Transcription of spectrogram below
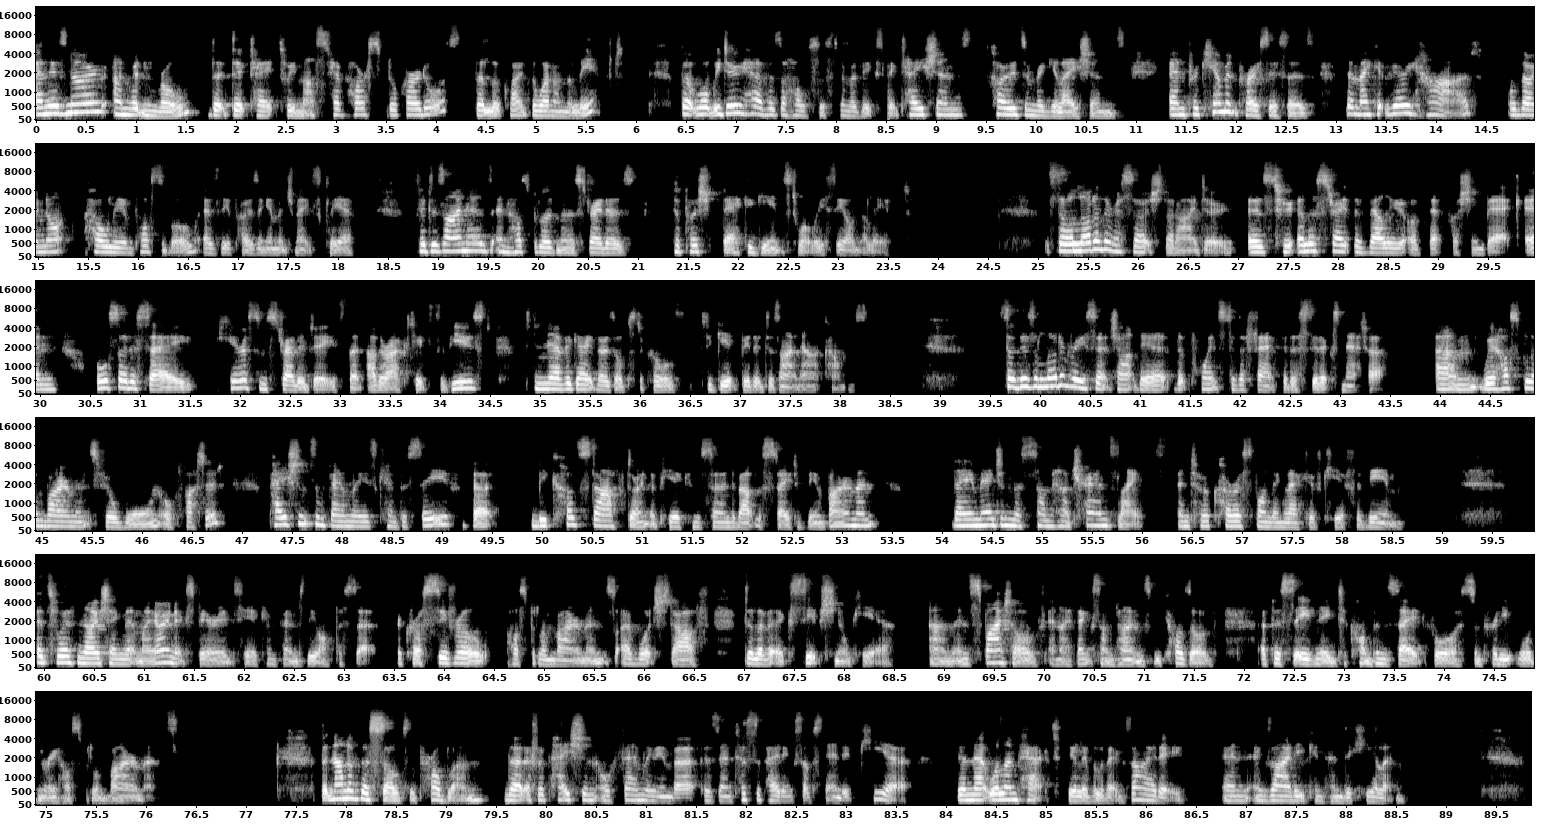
And there's no unwritten rule that dictates we must have hospital corridors that look like the one on the left. But what we do have is a whole system of expectations, codes, and regulations, and procurement processes that make it very hard, although not wholly impossible, as the opposing image makes clear, for designers and hospital administrators to push back against what we see on the left. So, a lot of the research that I do is to illustrate the value of that pushing back and also to say, here are some strategies that other architects have used to navigate those obstacles to get better design outcomes. So, there's a lot of research out there that points to the fact that aesthetics matter. Um, where hospital environments feel worn or cluttered, patients and families can perceive that because staff don't appear concerned about the state of the environment, they imagine this somehow translates into a corresponding lack of care for them. It's worth noting that my own experience here confirms the opposite. Across several hospital environments, I've watched staff deliver exceptional care um, in spite of, and I think sometimes because of, a perceived need to compensate for some pretty ordinary hospital environments. But none of this solves the problem that if a patient or family member is anticipating substandard care, then that will impact their level of anxiety, and anxiety can hinder healing.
